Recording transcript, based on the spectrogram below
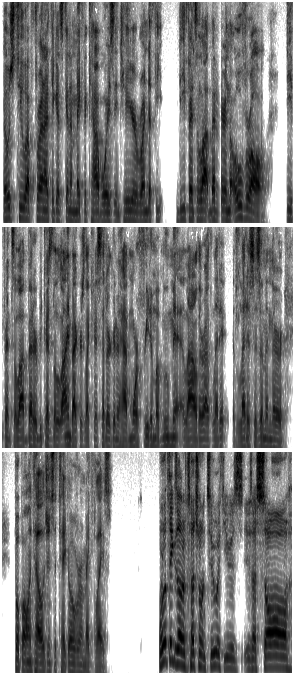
Those two up front, I think it's going to make the Cowboys' interior run def- defense a lot better and the overall defense a lot better because the linebackers, like I said, are going to have more freedom of movement, allow their athletic athleticism and their football intelligence to take over and make plays. One of the things I want to touch on too with you is is I saw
